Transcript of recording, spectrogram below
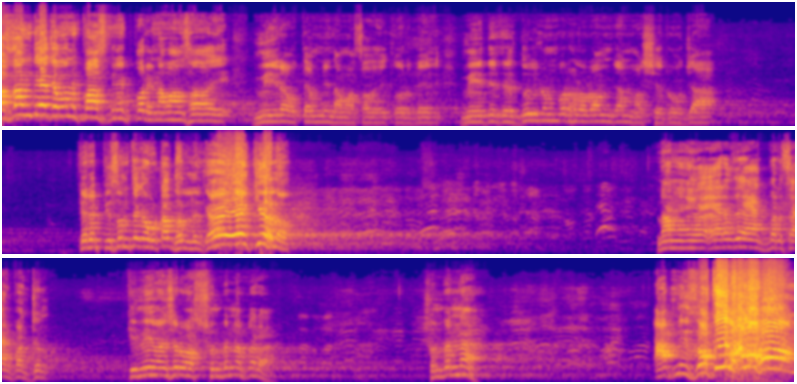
আজান দিয়ে যেমন পাঁচ মিনিট পরে নামাজ হয়, মেয়েরাও তেমনি নামাজ আদায় করবে। মেয়েদের দুই নম্বর হলো রমজান মাসের রোজা। ফেরে পিছন থেকে ওটা ধরলেন কি হলো? না না, এরা যে একবার চার পাঁচজন। কি মেয়ে মানুষের ওয়াজ শুনবেন না আপনারা? শুনবেন না? আপনি যতই ভালো হন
